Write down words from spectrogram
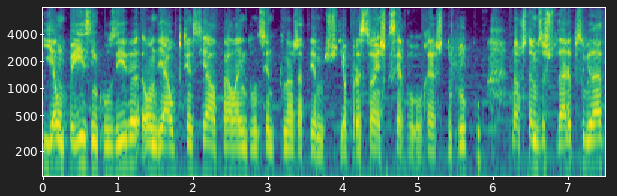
e é um país, inclusive, onde há o potencial, para além de um centro que nós já temos de operações que serve o resto do grupo, nós estamos a estudar a possibilidade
